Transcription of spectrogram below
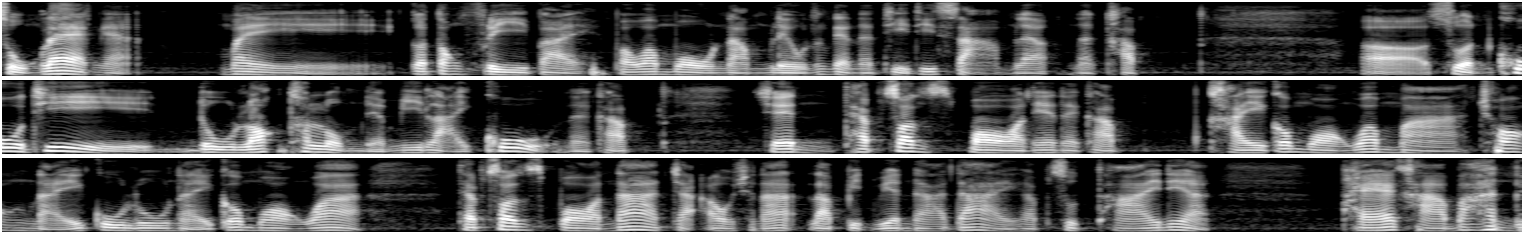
สูงแรกเนี่ยไม่ก็ต้องฟรีไป เพราะว่าโมนำเร็วตั้งแต่นาทีที่ 3 แล้วนะครับส่วนคู่ที่ดูล็อกถล่มเนี่ยมีหลายคู่นะครับ เช่นแท็บซอนสปอร์เนี่ยนะครับ ใครก็มองว่ามาช่องไหนกูรูไหนก็มองว่าแท็บซอนสปอร์น่าจะเอาชนะลาปิดเวียนนาได้ครับ สุดท้ายเนี่ยแพ้คาบ้านไป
